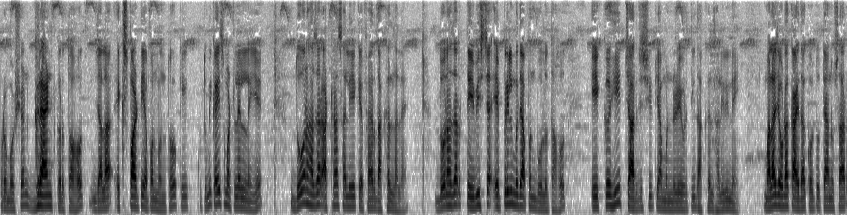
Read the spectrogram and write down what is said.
प्रमोशन ग्रँट करतो आहोत ज्याला एक्सपार्टी आपण म्हणतो की तुम्ही काहीच म्हटलेलं नाही आहे दोन हजार अठरा साली एक एफ आय आर दाखल झाला आहे दोन हजार तेवीसच्या एप्रिलमध्ये आपण बोलत आहोत एकही चार्जशीट या मंडळीवरती दाखल झालेली नाही. मला जेवढा कायदा कळतो त्यानुसार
